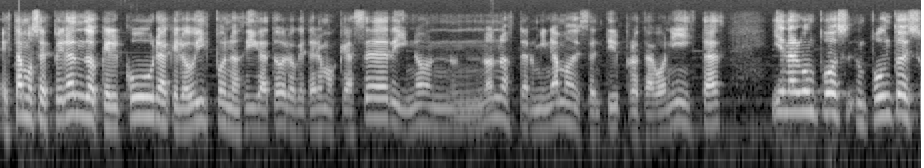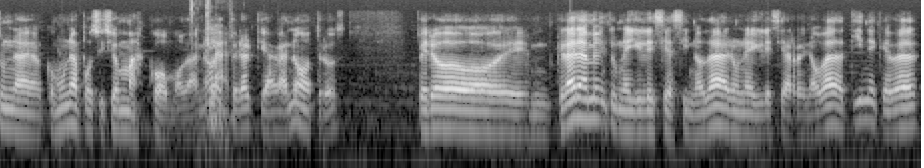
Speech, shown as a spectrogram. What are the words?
estamos esperando que el cura, que el obispo nos diga todo lo que tenemos que hacer y no, no nos terminamos de sentir protagonistas. Y en algún punto es una, como una posición más cómoda, ¿no? Esperar que hagan otros. Pero eh, claramente una iglesia sinodal, una iglesia renovada, tiene que ver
